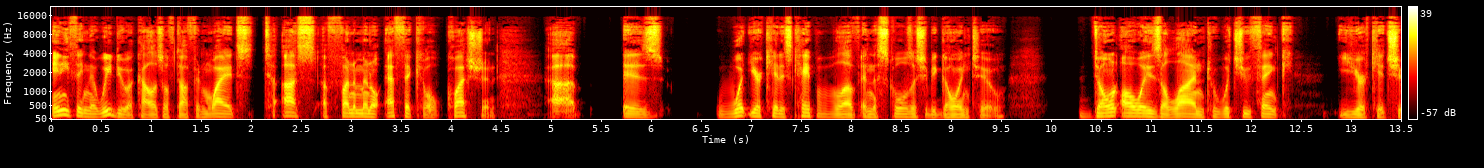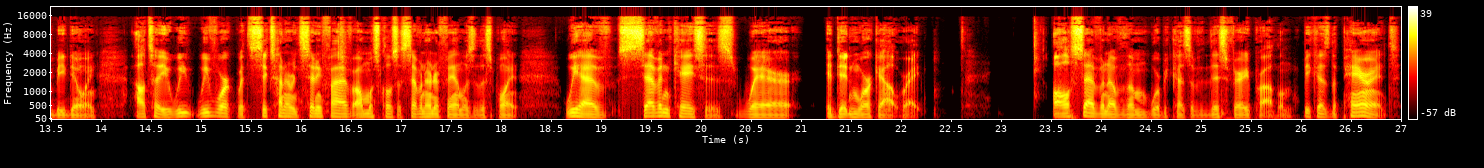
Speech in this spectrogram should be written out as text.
anything that we do at College Liftoff, and why it's to us a fundamental ethical question uh, is what your kid is capable of in the schools they should be going to. Don't always align to what you think your kid should be doing. I'll tell you, we we've worked with 675, almost close to 700 families at this point. We have seven cases where it didn't work out right. All seven of them were because of this very problem, because the parent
